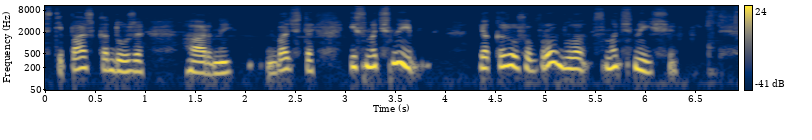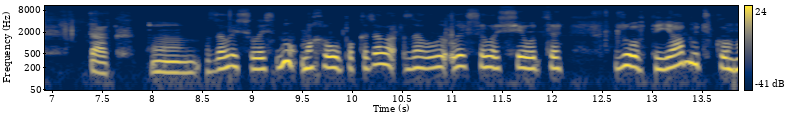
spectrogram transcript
Стіпашка дуже гарний. Бачите, і смачний. Я кажу, що пробувала смачніші. Так, е, залишилось, ну, махрову показала, залишилось ще оце жовте яблучко.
